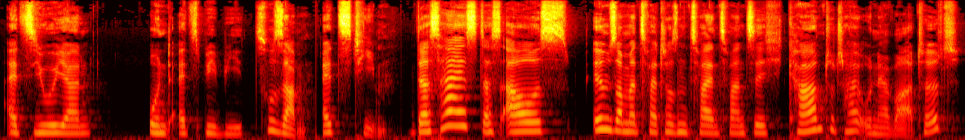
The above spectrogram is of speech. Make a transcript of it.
als Julian und als Bibi zusammen, als Team. Das heißt, das Aus im Sommer 2022 kam total unerwartet.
